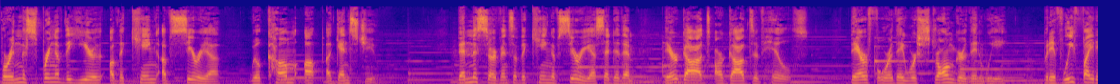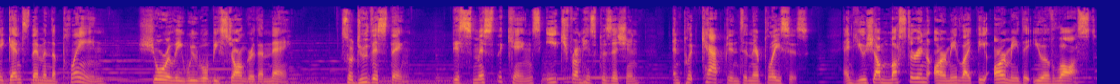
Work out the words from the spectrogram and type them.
For in the spring of the year of the king of Syria will come up against you. Then the servants of the king of Syria said to them, Their gods are gods of hills. Therefore they were stronger than we. But if we fight against them in the plain, surely we will be stronger than they. So do this thing dismiss the kings, each from his position, and put captains in their places. And you shall muster an army like the army that you have lost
